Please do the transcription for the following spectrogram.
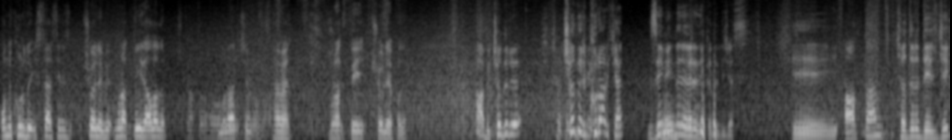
onu kurdu. İsterseniz şöyle bir Murat Bey'i de alalım. Murat'cığım Hemen Murat Bey şöyle yapalım. Abi çadırı çadır kurarken zeminde nelere dikkat edeceğiz? Ee, alttan çadırı delecek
